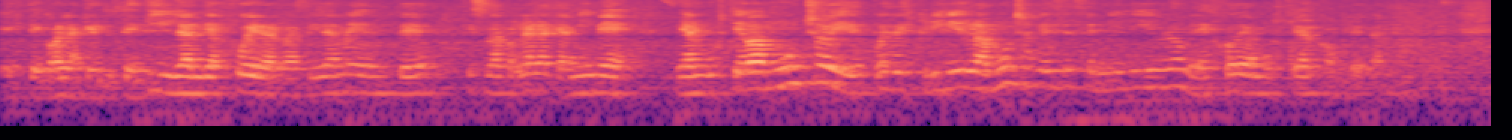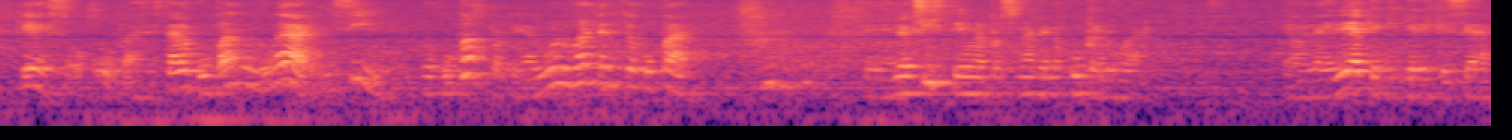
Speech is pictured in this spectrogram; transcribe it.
Este, con la que te tildan de afuera rápidamente, que es una palabra que a mí me, me angustiaba mucho y después de escribirla muchas veces en mi libro me dejó de angustiar completamente. ¿Qué es ocupas? Estar ocupando un lugar. Y sí, lo ocupas porque en algún lugar tenés que ocupar. Eh, no existe una persona que no ocupe el lugar. La idea que, que querés que seas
